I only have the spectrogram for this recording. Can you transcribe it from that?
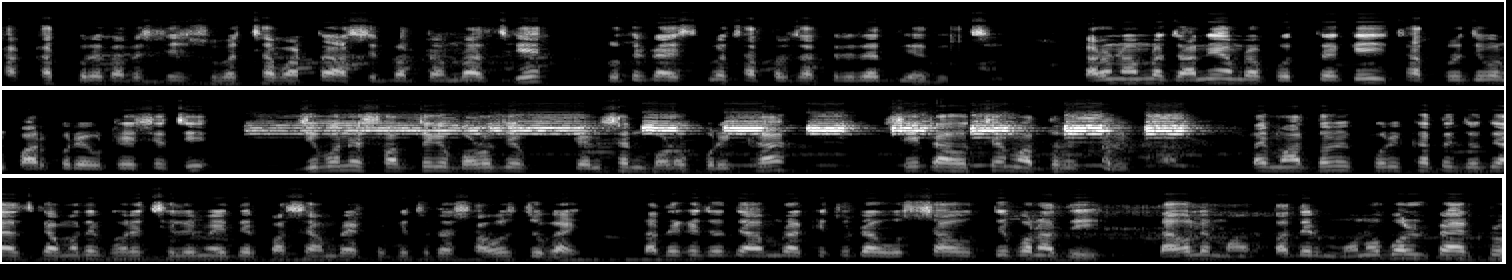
সাক্ষাৎ করে তাদের সেই শুভেচ্ছা বার্তা, আশীর্বাদটা আমরা আজকে প্রতিটা স্কুলের ছাত্রছাত্রীদের দিয়ে দিচ্ছি। কারণ আমরা জানি আমরা প্রত্যেকেই ছাত্র জীবন পার করে উঠে এসেছি। জীবনের সব থেকে বড় যে টেনশন, বড় পরীক্ষা, সেটা হচ্ছে মাধ্যমিক পরীক্ষা। তাই মাধ্যমিক পরীক্ষাতে যদি আজকে আমাদের ঘরের ছেলে মেয়েদের পাশে আমরা একটু কিছুটা সাহস যোগাই, তাদেরকে যদি আমরা কিছুটা উৎসাহ, উদ্দীপনা দিই, তাহলে তাদের মনোবলটা একটু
